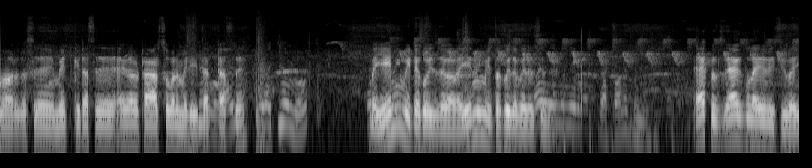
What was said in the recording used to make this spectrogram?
আমার কাছে মেডকিট আছে, এগারোটা আর সুপার মেডি চারটা আছে। ভাই এ নিমিটা কই জায়গা, ভাই এনিমি তো খুঁজে পেয়েছি না। এক এক লাই দিছি, ভাই।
